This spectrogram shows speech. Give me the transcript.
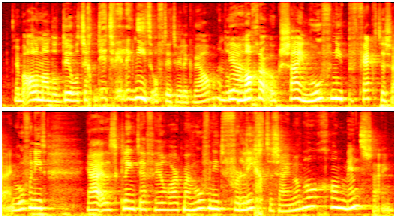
We hebben allemaal dat deel wat zegt dit wil ik niet of dit wil ik wel. En dat Ja. mag er ook zijn. We hoeven niet perfect te zijn. We hoeven niet, ja het klinkt even heel hard, maar we hoeven niet verlicht te zijn. We mogen gewoon mens zijn.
